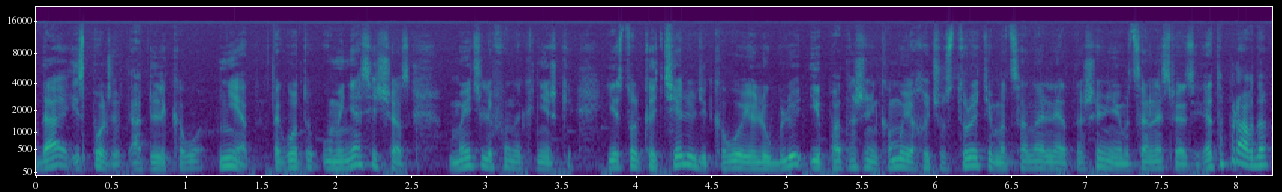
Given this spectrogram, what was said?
да, использовать, а для кого нет. Так вот, у меня сейчас в моей телефонной книжке есть только те люди, кого я люблю и по отношению к кому я хочу строить эмоциональные отношения, эмоциональные связи. Это правда.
